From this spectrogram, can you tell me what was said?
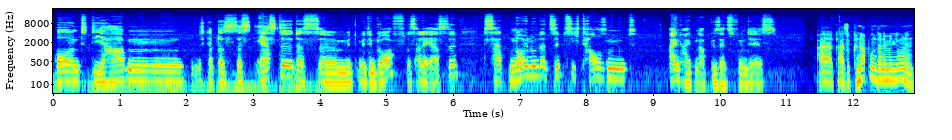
Und die haben, ich glaube, das, das erste, das äh, mit, mit dem Dorf, das allererste, das hat 970.000 Einheiten abgesetzt für den DS. Äh, Also knapp unter eine Million.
